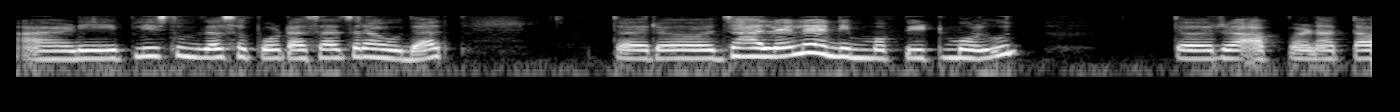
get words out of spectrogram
आणि प्लीज तुमचा सपोर्ट असाच राहू द्यात. तर झालेलं आहे निम्म पीठ मळून. तर आपण आता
